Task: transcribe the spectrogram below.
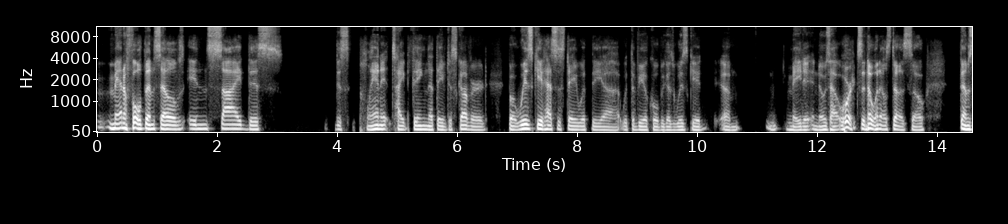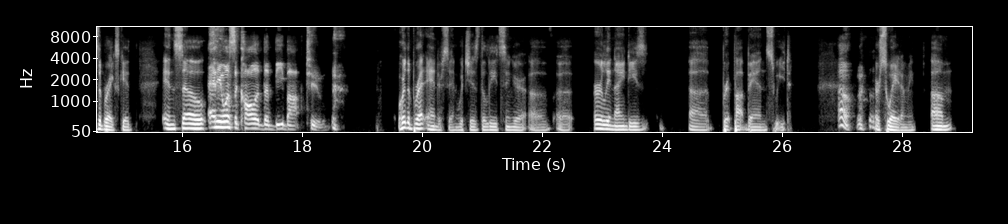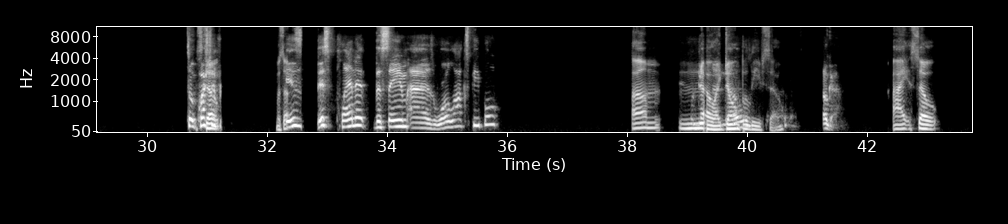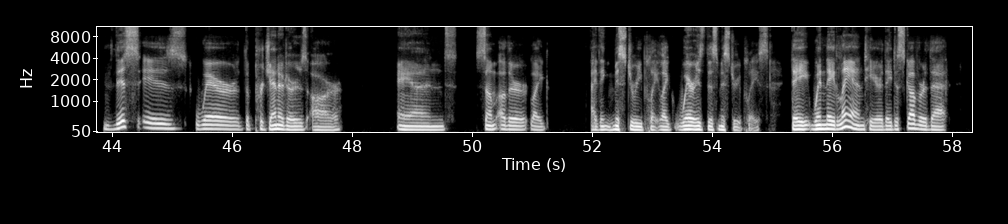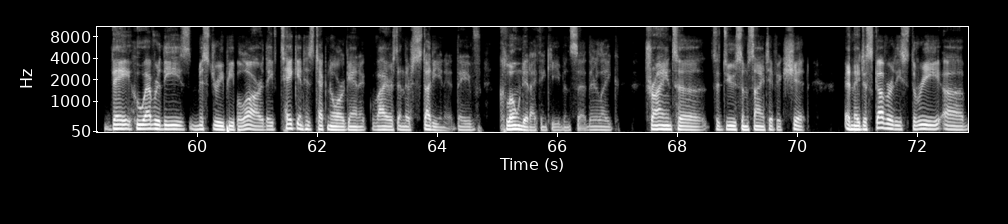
manifold themselves inside this this planet type thing that they've discovered but WizKid has to stay with the uh with the vehicle because WizKid um made it and knows how it works and no one else does so them's the breaks kid and so and he wants to call it the bebop 2 or the brett anderson which is the lead singer of uh early 90s uh britpop band Sweet. oh or suede i mean um so question So- for- what's up is this planet the same as Warlock's people? um no i don't know? believe so Okay. I so this is where the progenitors are and some other like I think mystery place like where is this mystery place? They when they land here they discover that they whoever these mystery people are they've taken his techno-organic virus and they're studying it. They've cloned it I think he even said. They're like trying to to do some scientific shit and they discover these three uh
